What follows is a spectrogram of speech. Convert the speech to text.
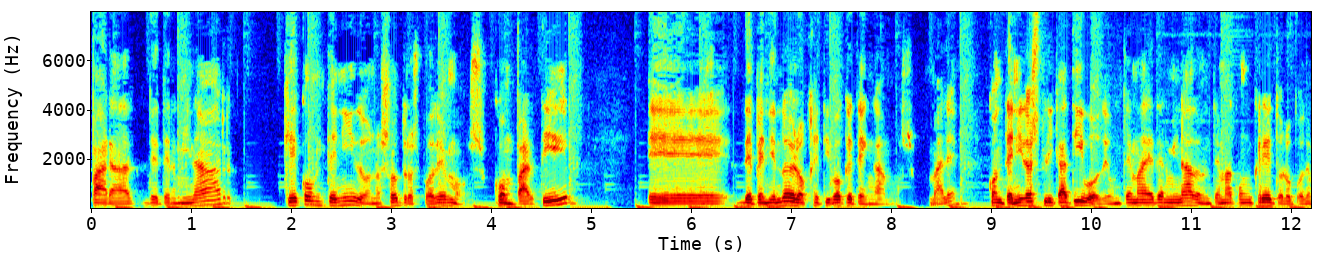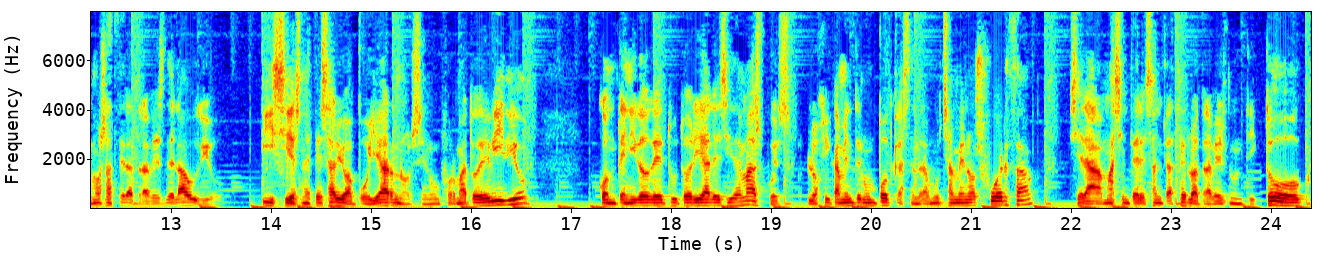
para determinar qué contenido nosotros podemos compartir eh, dependiendo del objetivo que tengamos, ¿vale? Contenido explicativo de un tema determinado, un tema concreto, lo podemos hacer a través del audio y si es necesario apoyarnos en un formato de vídeo contenido de tutoriales y demás, pues lógicamente en un podcast tendrá mucha menos fuerza, será más interesante hacerlo a través de un TikTok,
